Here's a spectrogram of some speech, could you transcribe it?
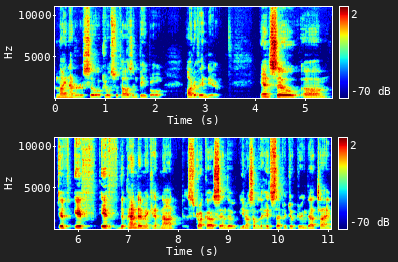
900 or so, close to 1,000 people out of India. And so, um, if if if the pandemic had not struck us and the you know some of the hits that we took during that time,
